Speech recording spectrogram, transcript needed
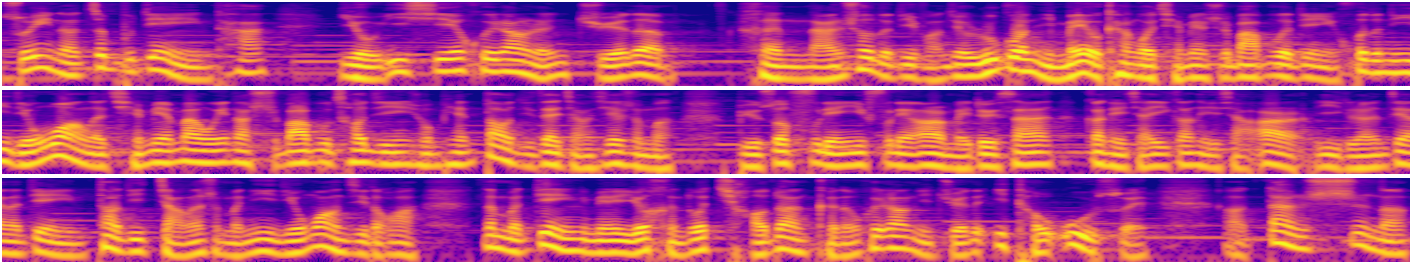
所以呢，这部电影它有一些会让人觉得。很难受的地方，就如果你没有看过前面十八部的电影，或者你已经忘了前面漫威那十八部超级英雄片到底在讲些什么，比如说复联一、复联二、美队三、钢铁侠一、钢铁侠二、蚁人这样的电影到底讲了什么，你已经忘记的话，那么电影里面有很多桥段可能会让你觉得一头雾水啊。但是呢，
